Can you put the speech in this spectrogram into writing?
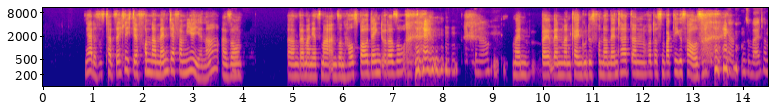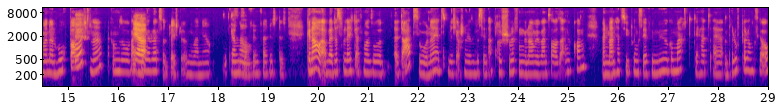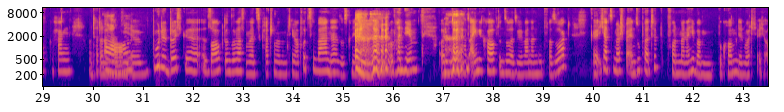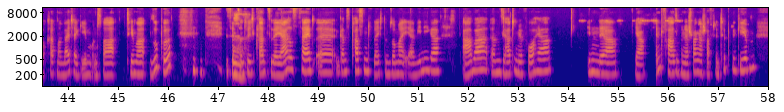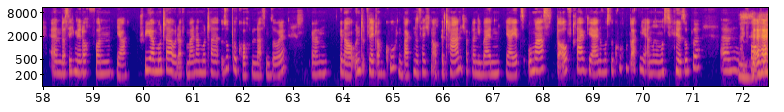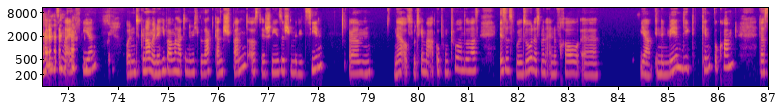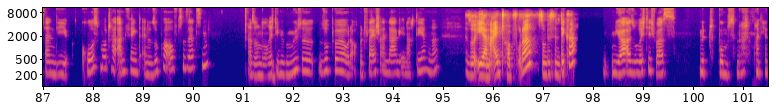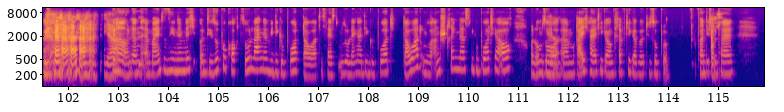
Ja, das ist tatsächlich der Fundament der Familie, ne? Also, ähm, wenn man jetzt mal an so einen Hausbau denkt oder so. genau. Weil, wenn man kein gutes Fundament hat, dann wird das ein wackeliges Haus. Ja, umso weiter man dann hochbaut, ne, umso Ja. wackeliger wird es dann vielleicht irgendwann, ja. Das Genau. ist auf jeden Fall richtig. Genau, aber das vielleicht erstmal so äh, dazu, ne? Jetzt bin ich auch schon wieder so ein bisschen abgeschwiffen. Genau, wir waren zu Hause angekommen. Mein Mann hat sich übrigens sehr viel Mühe gemacht. Der hat äh, ein paar Luftballons hier aufgehangen und hat dann Oh. die äh, Bude durchgesaugt und sowas, wenn wir jetzt gerade schon mal beim Thema Putzen waren, ne? Also das ja die anderen übernehmen. Und er hat eingekauft und so, also wir waren dann gut versorgt. Äh, Ich habe zum Beispiel einen super Tipp von meiner Hebamme bekommen, den wollte ich euch auch gerade mal weitergeben. Und zwar Thema Suppe. Ist jetzt Ja. natürlich gerade zu der Jahreszeit äh, ganz passend, vielleicht im Sommer eher weniger. Aber ähm, sie hatte mir vorher in der ja, Endphase von der Schwangerschaft den Tipp gegeben, ähm, dass ich mir doch von ja, Schwiegermutter oder von meiner Mutter Suppe kochen lassen soll. Ähm, genau, und vielleicht auch einen Kuchen backen. Das habe ich dann auch getan. Ich habe dann die beiden, ja, jetzt Omas beauftragt. Die eine musste Kuchen backen, die andere musste mir Suppe ähm, zum Einfrieren. Und genau, meine Hebamme hatte nämlich gesagt, ganz spannend aus der chinesischen Medizin, ähm, ne, auch so Thema Akupunktur und sowas, ist es wohl so, dass wenn eine Frau äh, ja, in den Wehen liegt, Kind bekommt, dass dann die Großmutter anfängt, eine Suppe aufzusetzen. Also so eine richtige Gemüsesuppe oder auch mit Fleischeinlage, je nachdem, ne? Also eher ein Eintopf, oder? So ein bisschen dicker? Ja, also richtig was mit Bums, würde man jetzt sagen. ja. Genau, und dann äh, meinte sie nämlich, und die Suppe kocht so lange, wie die Geburt dauert. Das heißt, umso länger die Geburt dauert, umso anstrengender ist die Geburt ja auch und umso Ja. ähm, reichhaltiger und kräftiger wird die Suppe. Fand ich Ach. total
